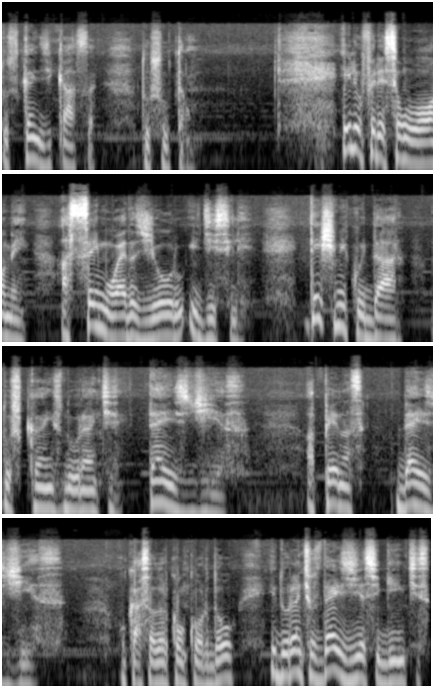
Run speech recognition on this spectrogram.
dos cães de caça do sultão. Ele ofereceu ao homem as cem moedas de ouro e disse-lhe: Deixe-me cuidar dos cães durante dez dias, apenas dez dias. O caçador concordou e durante os dez dias seguintes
